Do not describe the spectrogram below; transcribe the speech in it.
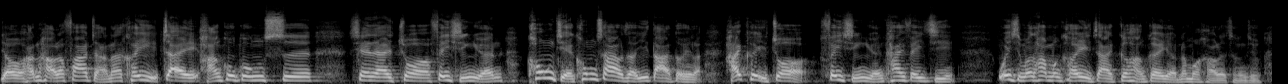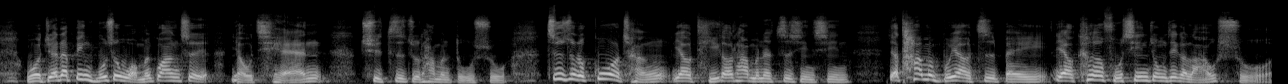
有很好的发展呢？可以在航空公司现在做飞行员，空姐、空少就一大堆了，还可以做飞行员开飞机。为什么他们可以在各行各业有那么好的成就？我觉得并不是我们光是有钱去资助他们读书，资助的过程要提高他们的自信心，要他们不要自卑，要克服心中这个老鼠，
